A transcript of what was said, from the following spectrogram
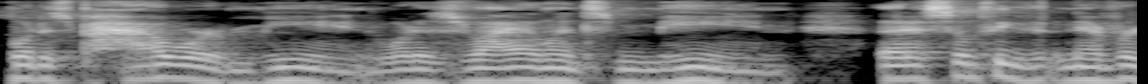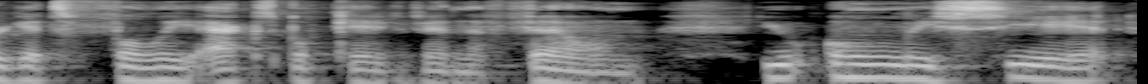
What does power mean? What does violence mean? That is something that never gets fully explicated in the film. You only see it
